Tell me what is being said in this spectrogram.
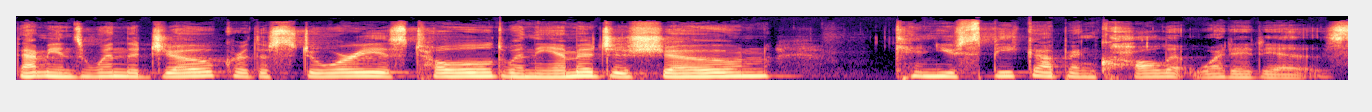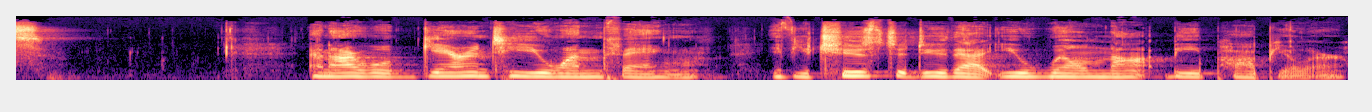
That means when the joke or the story is told, when the image is shown, can you speak up and call it what it is? And I will guarantee you one thing if you choose to do that, you will not be popular.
